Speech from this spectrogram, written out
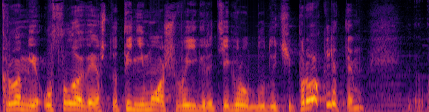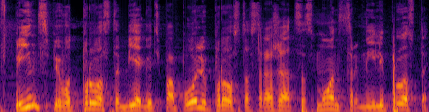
кроме условия, что ты не можешь выиграть игру, будучи проклятым, в принципе, вот просто бегать по полю, просто сражаться с монстрами или просто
